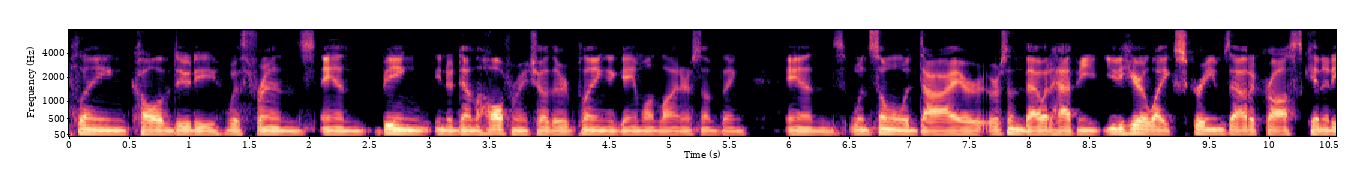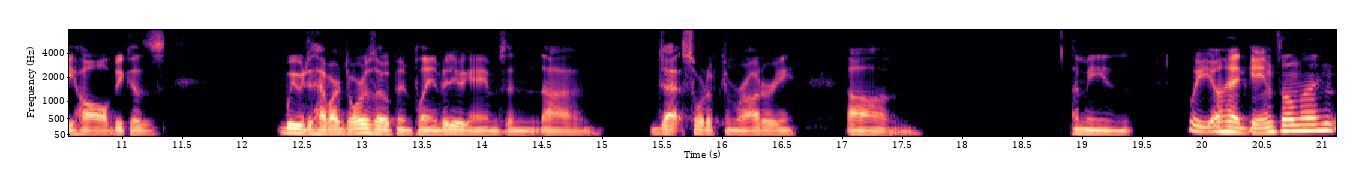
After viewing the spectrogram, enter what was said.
playing Call of Duty with friends and being, you know, down the hall from each other, playing a game online or something. And when someone would die or, or something bad would happen, you'd hear like screams out across Kennedy Hall because we would just have our doors open playing video games and uh, that sort of camaraderie. Um, I mean, Wait, y'all had games online?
